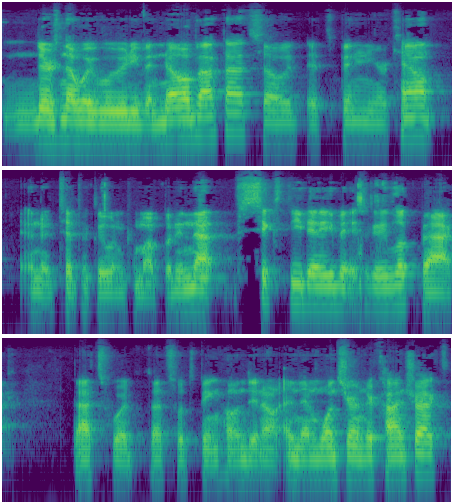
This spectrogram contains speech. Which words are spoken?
There's no way we would even know about that so it, it's been in your account and it typically wouldn't come up but in that 60 day basically look back that's what that's what's being honed in on and then once you're under contract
